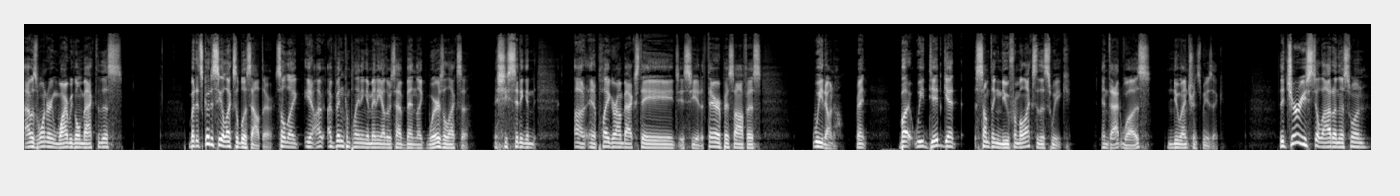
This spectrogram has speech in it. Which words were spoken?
I was wondering why are we going back to this? But it's good to see Alexa Bliss out there. So, like, you know, I, have been complaining, and many others have been like, "Where's Alexa? Is she sitting in uh, in a playground backstage? Is she at a therapist's office? We don't know, right? But we did get something new from Alexa this week, and that was new entrance music. The jury's still out on this one.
